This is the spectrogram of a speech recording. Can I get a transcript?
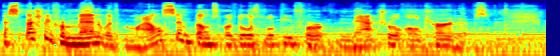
especially for men with mild symptoms or those looking for natural alternatives.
